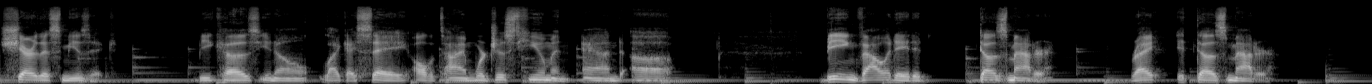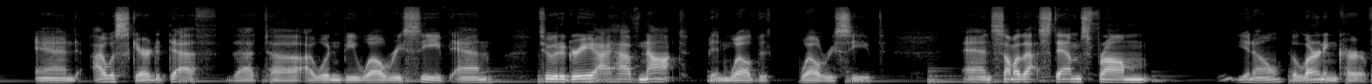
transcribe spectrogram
share this music because, you know, like I say all the time, we're just human and uh, being validated does matter, right? It does matter. And I was scared to death that uh, I wouldn't be well received. And to a degree, I have not been well, well received. And some of that stems from, you know, the learning curve,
